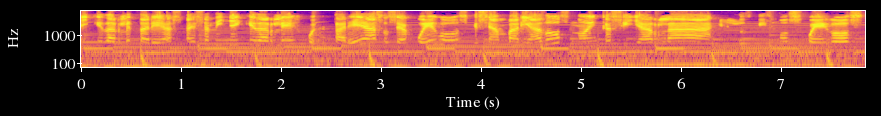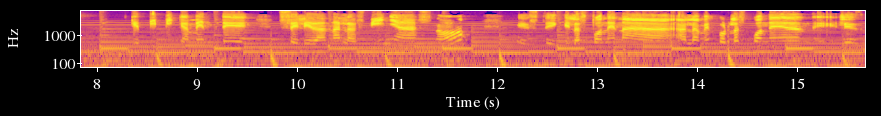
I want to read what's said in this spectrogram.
Hay que darle tareas, a esa niña hay que darle tareas, o sea, juegos que sean variados, no encasillarla en los mismos juegos que típicamente se le dan a las niñas, ¿no? Este, que las ponen a, a lo mejor las ponen, eh, les,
